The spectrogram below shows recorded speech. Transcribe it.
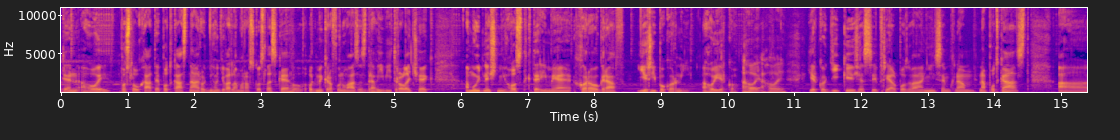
den, ahoj. Posloucháte podcast Národního divadla Moravskosleského. Od mikrofonu vás zdraví Vítroleček a můj dnešní host, kterým je choreograf Jiří Pokorný. Ahoj Jirko. Ahoj, ahoj. Jirko, díky, že jsi přijal pozvání sem k nám na podcast. A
